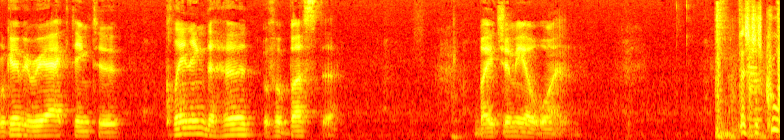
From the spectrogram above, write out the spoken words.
we're gonna be reacting to Cleaning the Hood with a Buster by Jimmy 01. Let's just cruise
